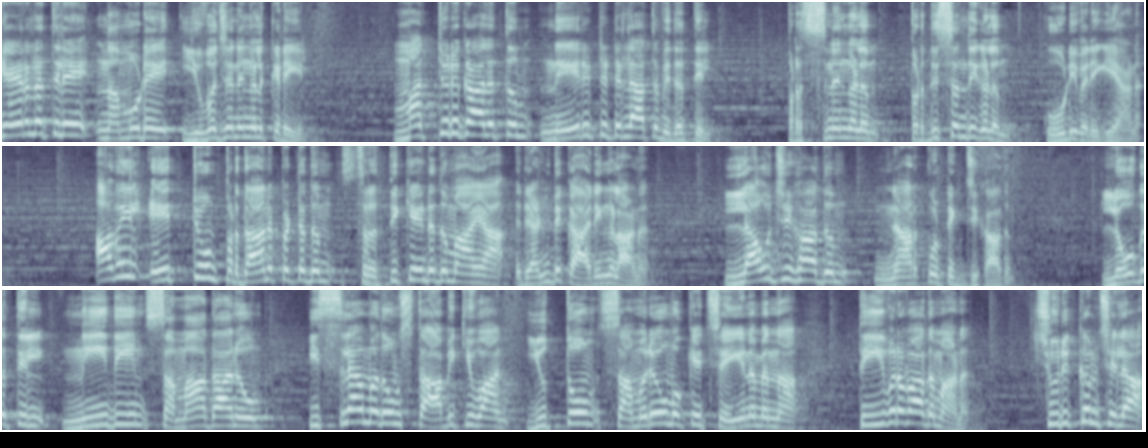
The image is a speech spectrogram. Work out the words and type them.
കേരളത്തിലെ നമ്മുടെ യുവജനങ്ങൾക്കിടയിൽ മറ്റൊരു കാലത്തും നേരിട്ടിട്ടില്ലാത്ത വിധത്തിൽ പ്രശ്നങ്ങളും പ്രതിസന്ധികളും കൂടി വരികയാണ്. അവയിൽ ഏറ്റവും പ്രധാനപ്പെട്ടതും ശ്രദ്ധിക്കേണ്ടതുമായ രണ്ട് കാര്യങ്ങളാണ് ലവ് ജിഹാദും നാർക്കോട്ടിക് ജിഹാദും. ലോകത്തിൽ നീതിയും സമാധാനവും ഇസ്ലാം മതവും സ്ഥാപിക്കുവാൻ യുദ്ധവും സമരവുമൊക്കെ ചെയ്യണമെന്ന തീവ്രവാദമാണ് ചുരുക്കം ചില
